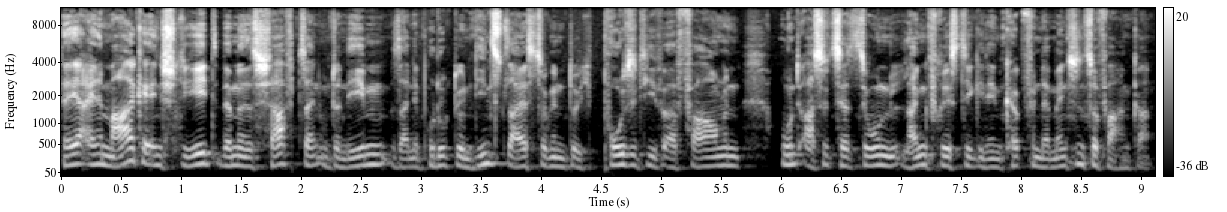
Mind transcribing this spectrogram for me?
Naja, eine Marke entsteht, wenn man es schafft, sein Unternehmen, seine Produkte und Dienstleistungen durch positive Erfahrungen und Assoziationen langfristig in den Köpfen der Menschen zu verankern.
